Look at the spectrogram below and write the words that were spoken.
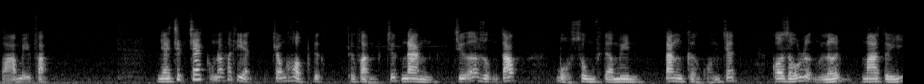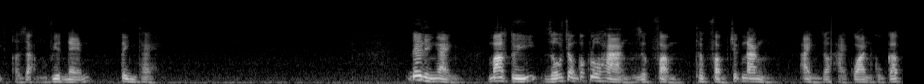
hóa mỹ phẩm. Nhà chức trách cũng đã phát hiện trong hộp đựng thực phẩm chức năng chữa rụng tóc, bổ sung vitamin, tăng cường khoáng chất, có dấu lượng lớn ma túy ở dạng viên nén, tinh thể. Đây là hình ảnh ma túy giấu trong các lô hàng dược phẩm, thực phẩm chức năng, ảnh do Hải quan cung cấp.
